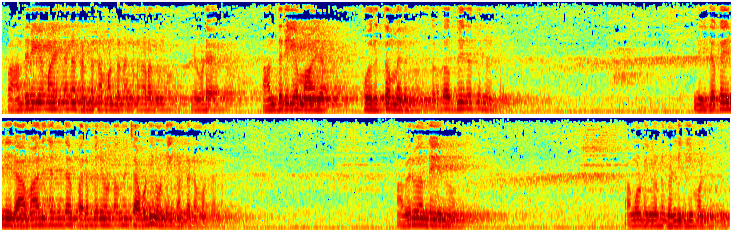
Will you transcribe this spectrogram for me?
അപ്പൊ ആന്തരികമായി തന്നെ ഖണ്ഡന മണ്ഡലങ്ങൾ നടക്കുമ്പോൾ എവിടെ ആന്തരികമായ പൊരുത്തം വരുന്നത്? അത് അദ്വൈതത്തിനുണ്ട് ഇതൊക്കെ ഇനി രാമാനുജന്റെ പരമ്പര ഉണ്ടെന്ന് വെച്ചാൽ അവിടെയുണ്ട് ഈ ഖണ്ഡന മണ്ഡലം അവരും എന്ത് ചെയ്യുന്നു? അങ്ങോട്ടും ഇങ്ങോട്ടും കണ്ണിക്കുകയും മണ്ണിക്കുകയും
